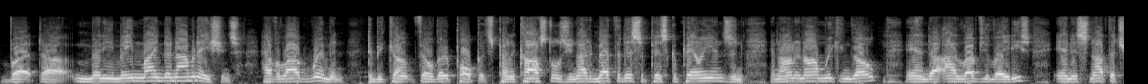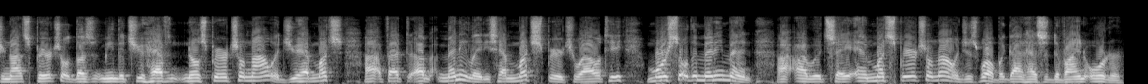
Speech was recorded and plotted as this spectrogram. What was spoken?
but uh, many mainline denominations have allowed women to become fill their pulpits. Pentecostals, United Methodists, Episcopalians, and, and on and on we can go. And uh, I love you, ladies. And it's not that you're not spiritual. It doesn't mean that you have no spiritual knowledge. You have much. Uh, in fact, uh, many ladies have much spirituality, more so than many men, I would say, and much spiritual knowledge as well. But God has a divine order.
